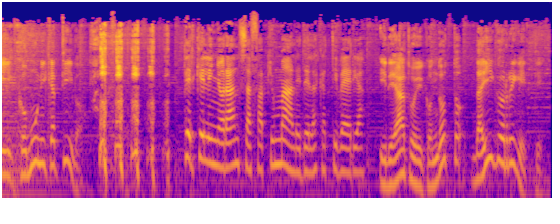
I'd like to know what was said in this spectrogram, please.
Il comunicativo. Perché l'ignoranza fa più male della cattiveria. Ideato e condotto da Igor Righetti.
